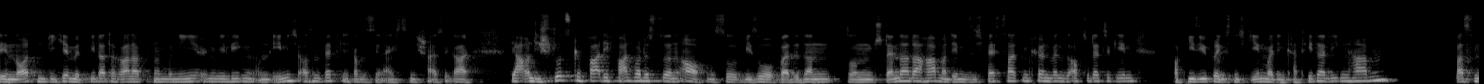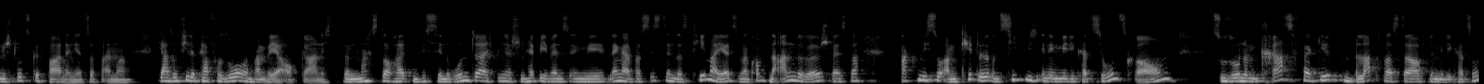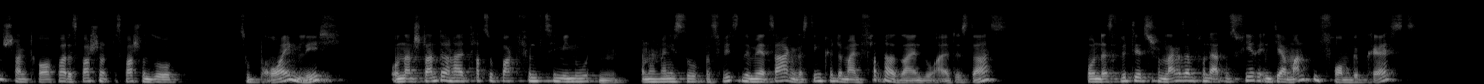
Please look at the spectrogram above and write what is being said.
den Leuten, die hier mit bilateraler Pneumonie irgendwie liegen und eh nicht aus dem Bett gehen, ich glaube, das ist denen eigentlich ziemlich scheißegal. Ja, und die Sturzgefahr, die verantwortest du dann auch. Und so, wieso? Weil sie dann so einen Ständer da haben, an dem sie sich festhalten können, wenn sie auf Toilette gehen, auf die sie übrigens nicht gehen, weil die einen Katheter liegen haben was für eine Sturzgefahr denn jetzt auf einmal? Ja, so viele Perfosoren haben wir ja auch gar nicht. Dann mach's doch halt ein bisschen runter. Ich bin ja schon happy, wenn es irgendwie länger. Was ist denn das Thema jetzt? Und dann kommt eine andere Schwester, packt mich so am Kittel und zieht mich in den Medikationsraum zu so einem krass vergilbten Blatt, was da auf dem Medikationsschrank drauf war. Das war schon, das war schon so, so bräunlich. Und dann stand da halt Tatsubak 15 Minuten. Und dann meine ich so, was willst du mir jetzt sagen? Das Ding könnte mein Vater sein, so alt ist das. Und das wird jetzt schon langsam von der Atmosphäre in Diamantenform gepresst.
